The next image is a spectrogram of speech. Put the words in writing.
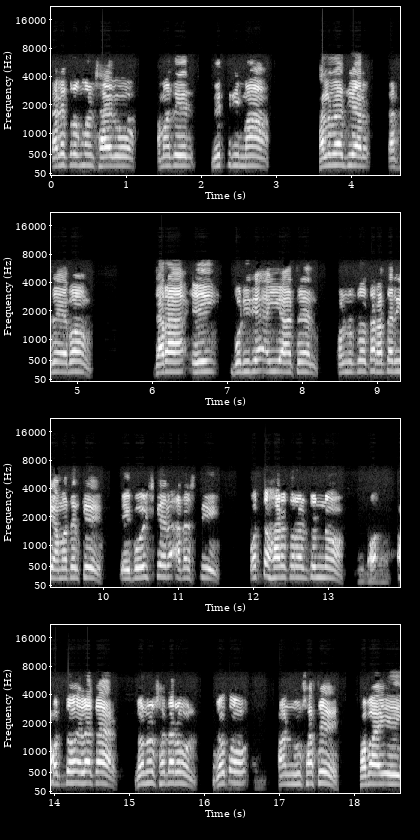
তারেক রহমান সাহেব ও আমাদের নেত্রী মা খালেদা জিয়ার কাছে এবং যারা এই বডিতে ইয়ে আছেন, অন্যত তাড়াতাড়ি আমাদেরকে এই বহিষ্কার আদেশটি প্রত্যাহার করার জন্য অর্ধ এলাকার জনসাধারণ যত মানুষ আছে সবাই এই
